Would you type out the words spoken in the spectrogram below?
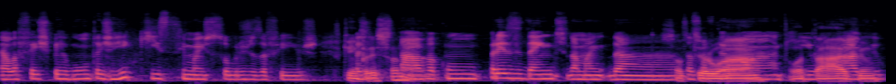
Ela fez perguntas riquíssimas sobre os desafios. Fiquei A gente impressionado. estava com o presidente da, da, da Software One, aqui, Otávio.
